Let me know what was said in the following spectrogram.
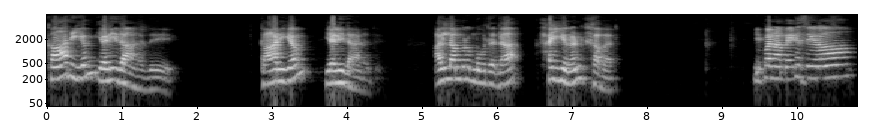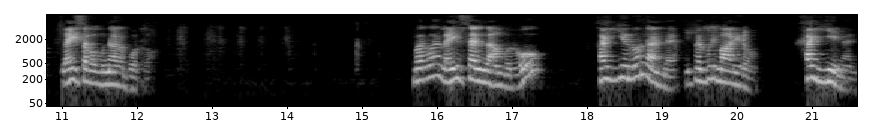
காரியம் எளிதானது காரியம் எளிதானது அல்லம்ரு முகதா ஹையுனன் ஹவர் இப்ப நம்ம என்ன செய்யறோம் லைசவ முன்னால போடுறோம் வருவா லைசல் அம்ரு ஹையுனுன் அல்ல. இப்ப எப்படி மாறிடும் ஹையினன்.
